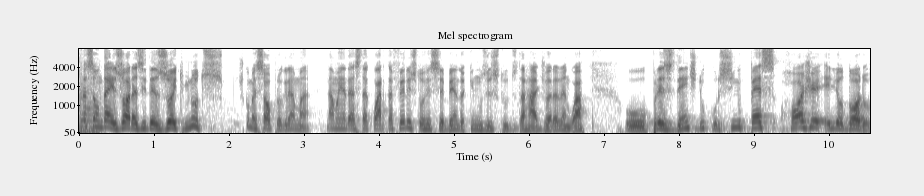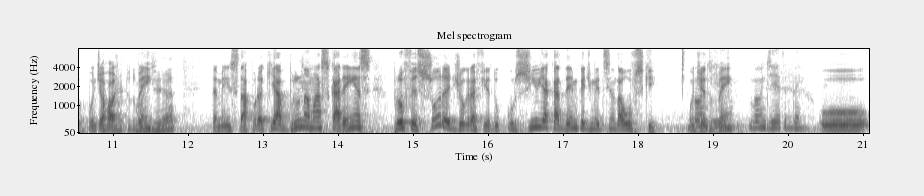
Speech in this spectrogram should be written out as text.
Agora são 10 horas e 18 minutos. Antes de começar o programa, na manhã desta quarta-feira, estou recebendo aqui nos estúdios da Rádio Araranguá o presidente do cursinho PES, Roger Eliodoro. Bom dia, Roger, tudo Bom bem? Bom dia. Também está por aqui a Bruna Mascarenhas, professora de Geografia do cursinho e acadêmica de Medicina da UFSC. Bom, Bom dia, tudo bem? Bom dia, tudo bem. O...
